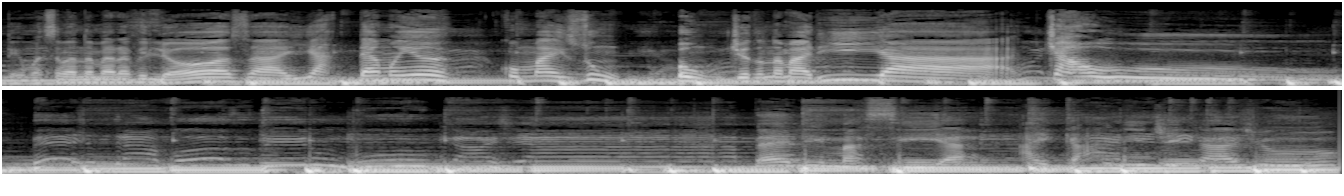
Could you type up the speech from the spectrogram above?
Tenha uma semana maravilhosa e até amanhã com mais um Bom Dia Dona Maria. Tchau! Pele macia, ai carne de caju.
